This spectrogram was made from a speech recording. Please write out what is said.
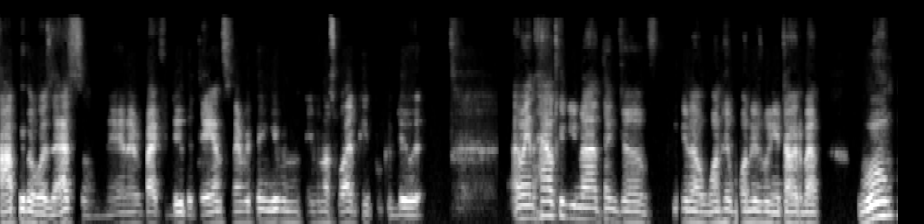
popular was that song, man? Everybody could do the dance and everything, even even us white people could do it. I mean, how could you not think of, you know, one hit wonders when you're talking about whoop,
